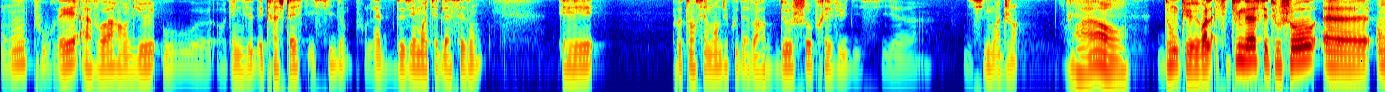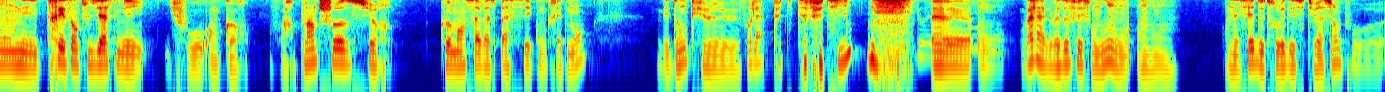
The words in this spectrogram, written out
on pourrait avoir un lieu où euh, organiser des crash tests ici donc, pour la deuxième moitié de la saison et potentiellement du coup d'avoir deux shows prévus d'ici euh, d'ici le mois de juin. Waouh. Donc euh, voilà, c'est tout neuf, c'est tout chaud. Euh, on est très enthousiaste, mais il faut encore voir plein de choses sur comment ça va se passer concrètement. Mais donc euh, voilà, petit à petit, euh, on, voilà, l'oiseau fait son nid. On, on, on essaie de trouver des situations pour. euh,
